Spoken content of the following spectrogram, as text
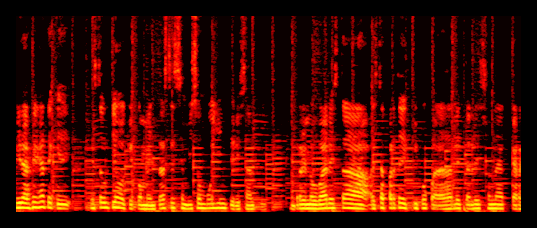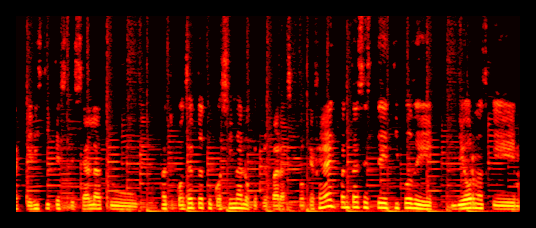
Mira, fíjate que esta última que comentaste se me hizo muy interesante. Renovar esta, esta parte de equipo para darle tal vez una característica especial a tu, a tu concepto, a tu cocina, a lo que preparas. Porque al final de cuentas este tipo de, de hornos que,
